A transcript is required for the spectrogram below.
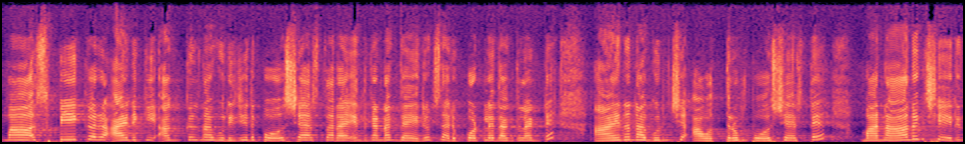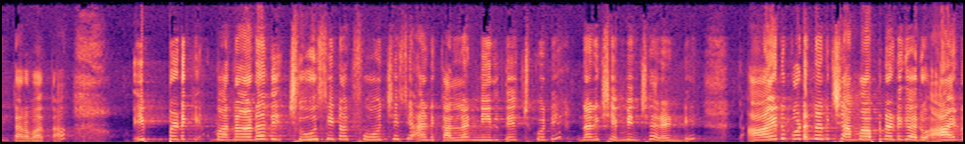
మా స్పీకర్ ఆయనకి అంకుల్ నా గురించి ఇది పోస్ట్ చేస్తారా? ఎందుకంటే నాకు ధైర్యం సరిపోవట్లేదు అంకుల్ అంటే ఆయన నా గురించి ఆ ఉత్తరం పోస్ట్ చేస్తే మా నాన్నకి చేరిన తర్వాత ఇప్పటికి మా నాన్నది చూసి నాకు ఫోన్ చేసి ఆయన కళ్ళ నీళ్ళు తెచ్చుకొని నన్ను క్షమించారండి. ఆయన కూడా నన్ను క్షమాపణ అడిగారు. ఆయన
